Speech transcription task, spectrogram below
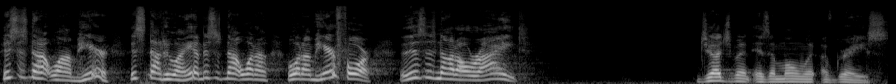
this is not why I'm here. This is not who I am. This is not what I'm what I'm here for. This is not all right. Judgment is a moment of grace.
